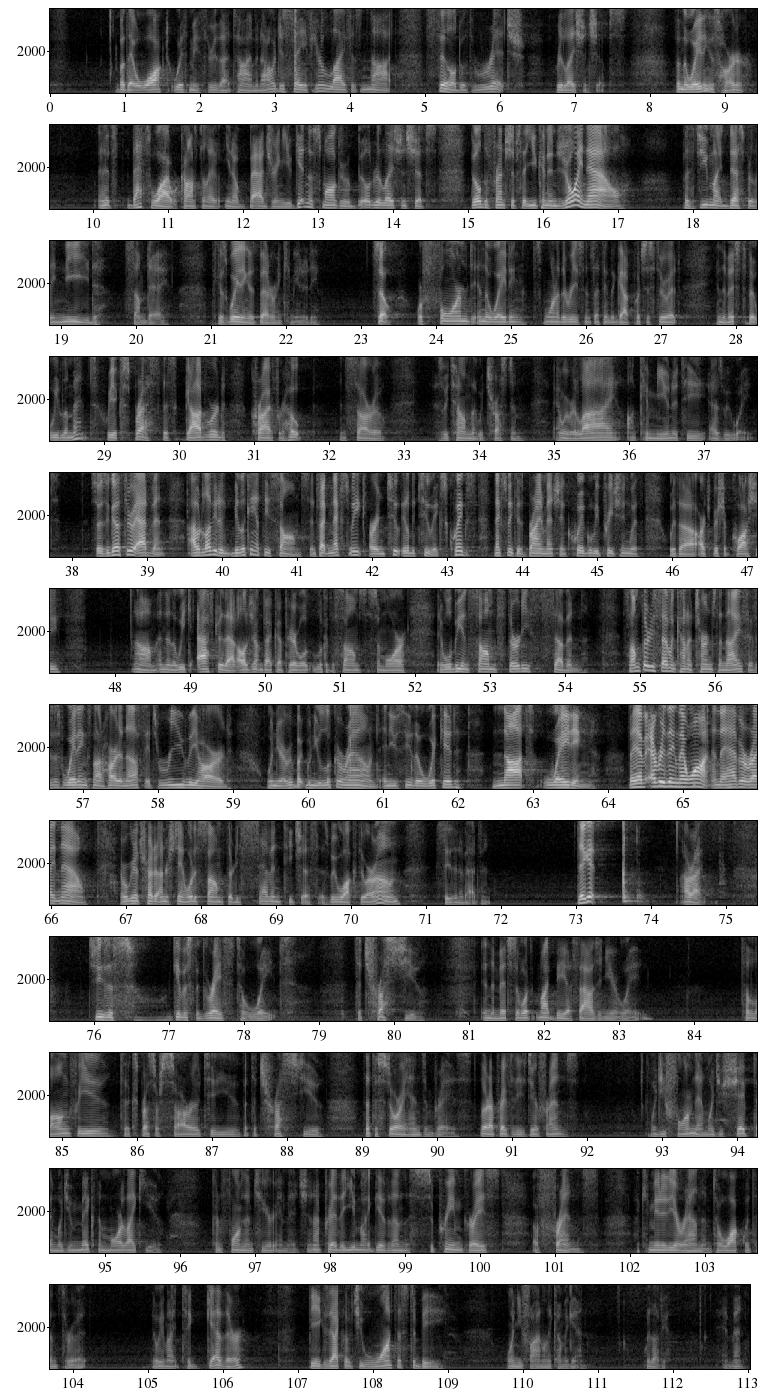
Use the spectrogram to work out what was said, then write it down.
But they walked with me through that time. And I would just say if your life is not filled with rich relationships, then the waiting is harder. And it's, that's why we're constantly, you know, badgering you. Get in a small group, build relationships, build the friendships that you can enjoy now, but that you might desperately need someday because waiting is better in community. So, we're formed in the waiting. It's one of the reasons I think that God puts us through it. In the midst of it, we lament. We express this Godward cry for hope and sorrow as we tell Him that we trust Him. And we rely on community as we wait. So as we go through Advent, I would love you to be looking at these Psalms. In fact, next week, or in two, it'll be two weeks. Quig's, next week, as Brian mentioned, Quig will be preaching with, with uh, Archbishop Kwashi. Um, and then the week after that, I'll jump back up here. We'll look at the Psalms some more. And we'll be in Psalm 37. Psalm 37 kind of turns the knife. If this waiting's not hard enough, it's really hard when, you're everybody, when you look around and you see the wicked not waiting. They have everything they want, and they have it right now. And we're going to try to understand what does Psalm 37 teach us as we walk through our own season of Advent. Dig it? All right. Jesus, give us the grace to wait, to trust you, in the midst of what might be a thousand year wait. To long for you, to express our sorrow to you, but to trust you that the story ends in praise. Lord, I pray for these dear friends. Would you form them? Would you shape them? Would you make them more like you? Conform them to your image. And I pray that you might give them the supreme grace of friends, a community around them to walk with them through it. That we might together be exactly what you want us to be when you finally come again. We love you. Amen.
